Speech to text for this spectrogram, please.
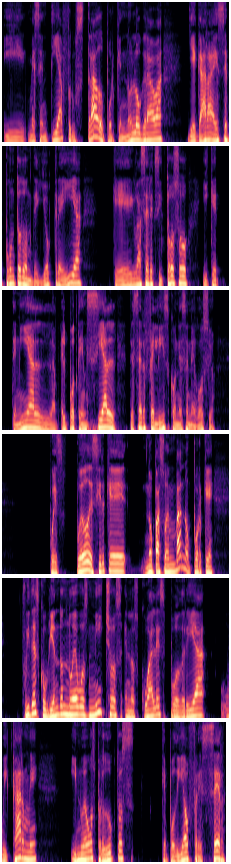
y me sentía frustrado porque no lograba llegar a ese punto donde yo creía que iba a ser exitoso y que tenía el potencial de ser feliz con ese negocio. Pues puedo decir que no pasó en vano porque fui descubriendo nuevos nichos en los cuales podría ubicarme y nuevos productos que podía ofrecer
